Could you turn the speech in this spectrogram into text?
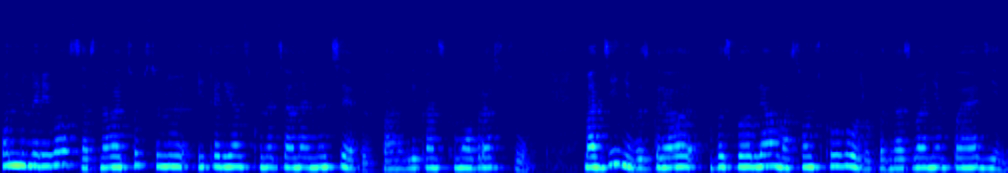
Он намеревался основать собственную итальянскую национальную церковь по англиканскому образцу – Мадзини возглавлял масонскую ложу под названием П-1.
